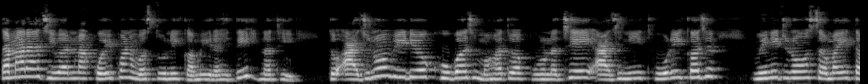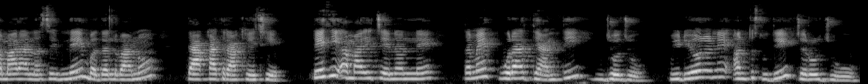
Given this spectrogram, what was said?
તમારા જીવનમાં કોઈ પણ વસ્તુની કમી રહેતી નથી. તો આજનો વીડિયો ખૂબ જ મહત્વપૂર્ણ છે. આજની થોડીક જ મિનિટનો સમય તમારા નસીબને બદલવાનો તાકાત રાખે છે. તેથી અમારી ચેનલને તમે પૂરા ધ્યાનથી જોજો. વિડીયોને અંત સુધી જરૂર જુઓ.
